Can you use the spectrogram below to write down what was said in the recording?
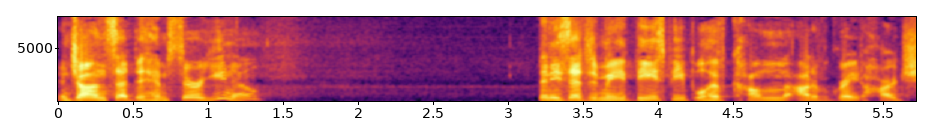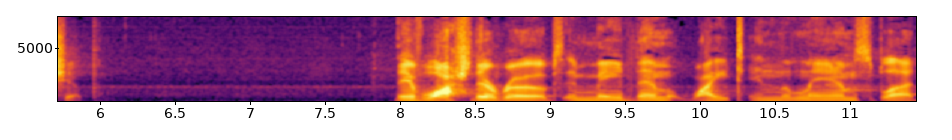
And John said to him, Sir, you know. Then he said to me, These people have come out of great hardship. They have washed their robes and made them white in the Lamb's blood.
